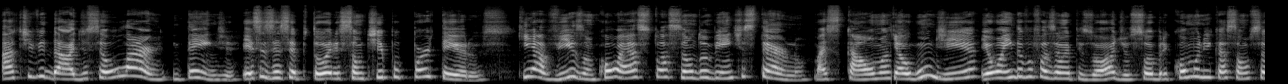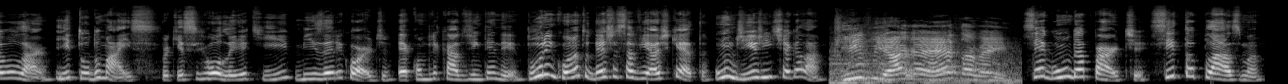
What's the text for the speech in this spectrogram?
a atividade celular, entende? Esses receptores são tipo porteiros que avisam qual é a situação do ambiente externo. Mas calma, que algum dia eu ainda vou fazer um episódio sobre comunicação celular e tudo mais. Porque esse rolê aqui, misericórdia, é complicado de entender. Por enquanto, deixa essa viagem quieta. Um dia a gente chega lá. Que viagem é essa, véi? Segunda parte: citoplasma.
